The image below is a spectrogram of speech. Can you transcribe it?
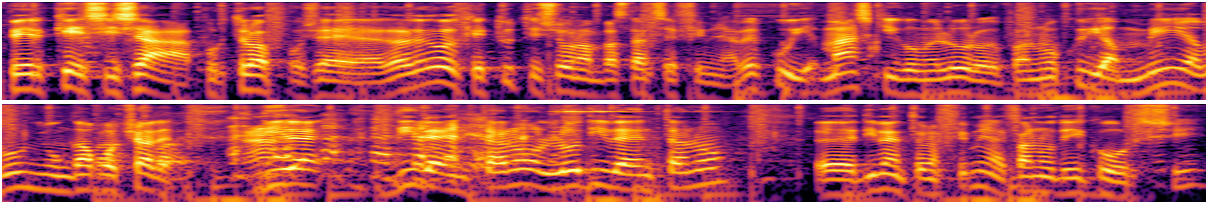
Perché si sa, purtroppo, cioè, che tutti sono abbastanza effeminati. Per cui maschi come loro che fanno qui a me, voglio un capocciate, dive- diventano, lo diventano, eh, diventano effeminati, fanno dei corsi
